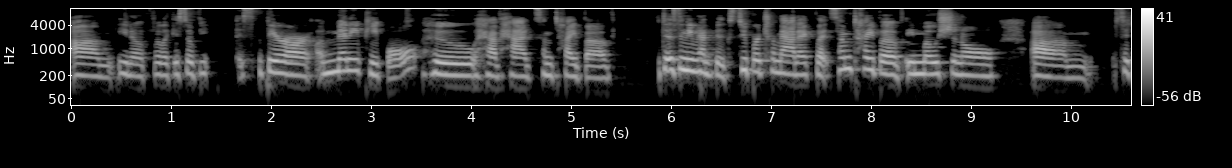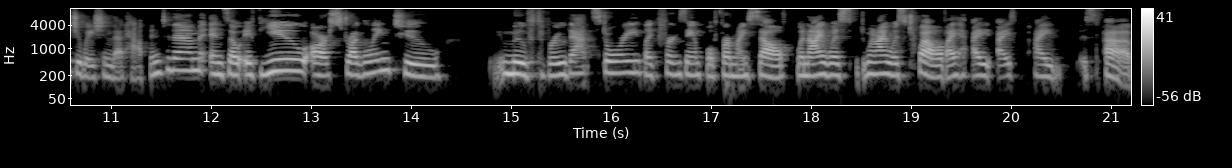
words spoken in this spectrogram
um, you know, for like, so if you, there are many people who have had some type of doesn't even have to be super traumatic, but some type of emotional um, situation that happened to them. And so, if you are struggling to move through that story. Like for example for myself when i was when i was 12 i i i, I uh,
